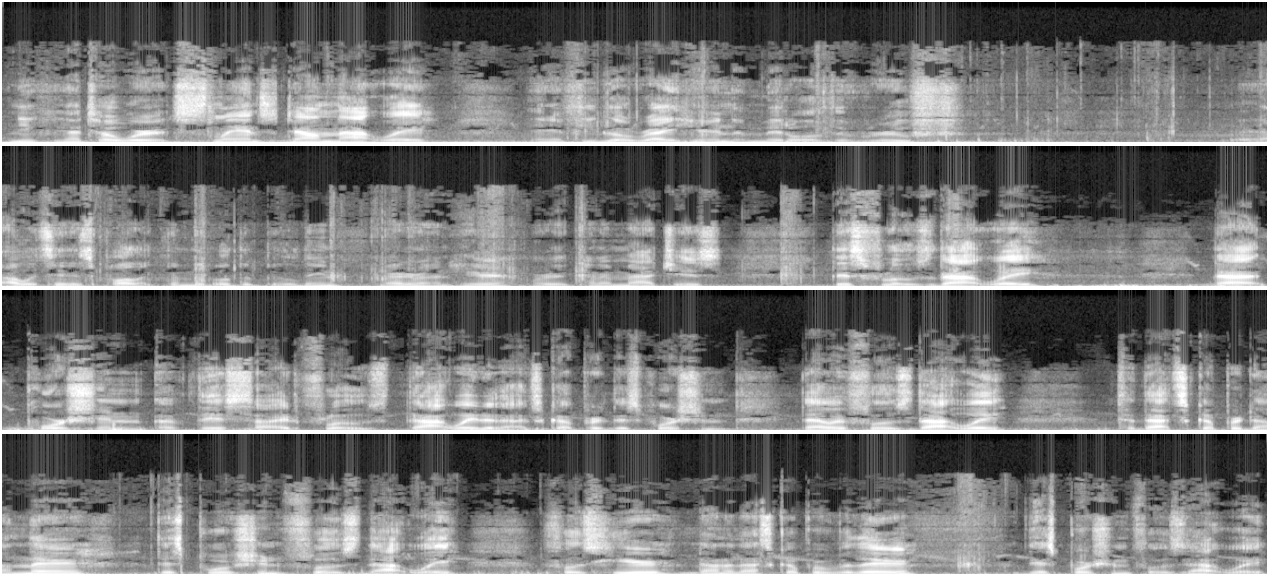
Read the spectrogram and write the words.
and you can kind of tell where it slants down that way. And if you go right here in the middle of the roof, I would say this is probably like the middle of the building, right around here, where it kind of matches. This flows that way. That portion of this side flows that way to that scupper. This portion that way flows that way to that scupper down there. This portion flows that way, flows here, down to that scupper over there. This portion flows that way.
